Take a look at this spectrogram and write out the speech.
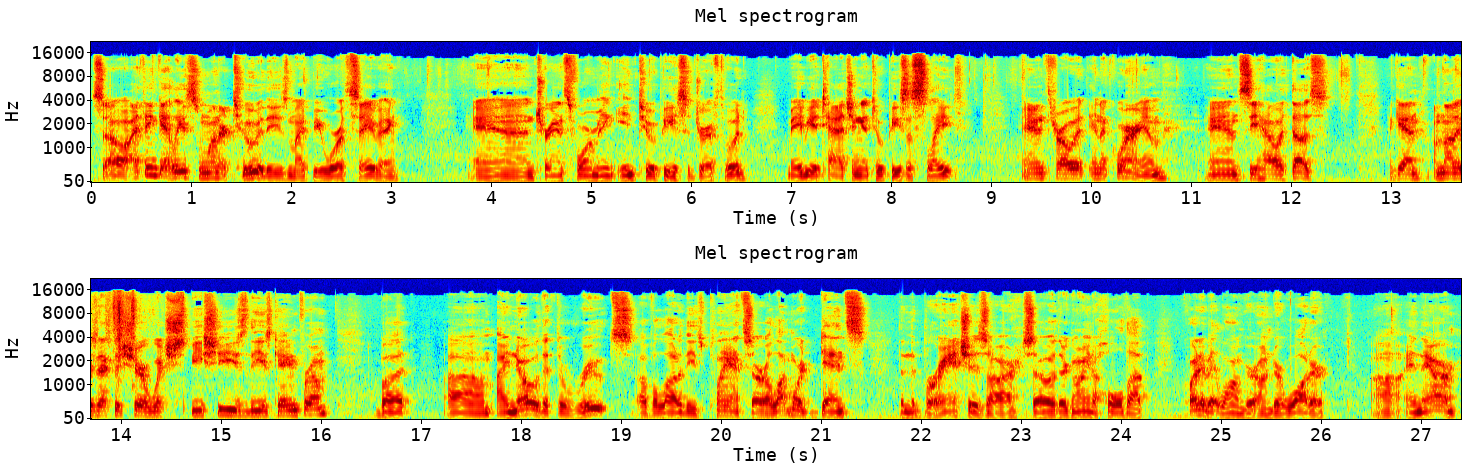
So I think at least one or two of these might be worth saving and transforming into a piece of driftwood. Maybe attaching it to a piece of slate and throw it in aquarium and see how it does. Again, I'm not exactly sure which species these came from, but um, I know that the roots of a lot of these plants are a lot more dense than the branches are, so they're going to hold up quite a bit longer underwater, uh, and they are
